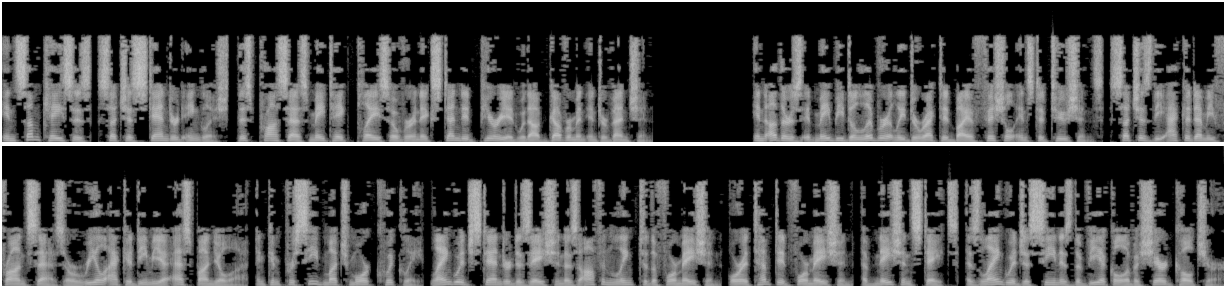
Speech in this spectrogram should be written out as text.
In some cases, such as Standard English, this process may take place over an extended period without government intervention. In others it may be deliberately directed by official institutions, such as the Académie Française or Real Academia Española, and can proceed much more quickly. Language standardization is often linked to the formation, or attempted formation, of nation states, as language is seen as the vehicle of a shared culture.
